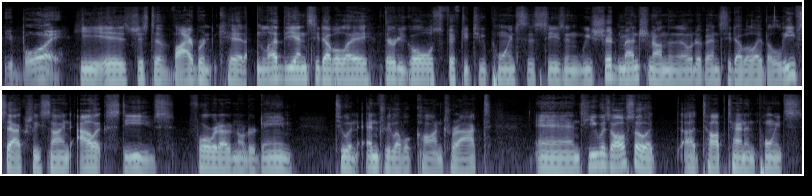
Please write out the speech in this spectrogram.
You boy, He is just a vibrant kid and led the NCAA 30 goals, 52 points this season. We should mention on the note of NCAA, the Leafs actually signed Alex Steeves, forward out of Notre Dame, to an entry level contract. And he was also a, a top 10 in points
